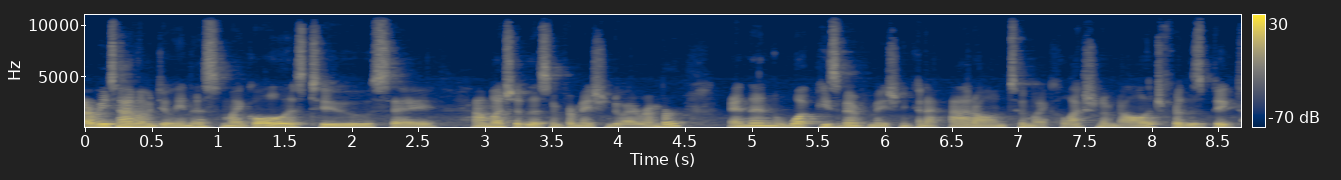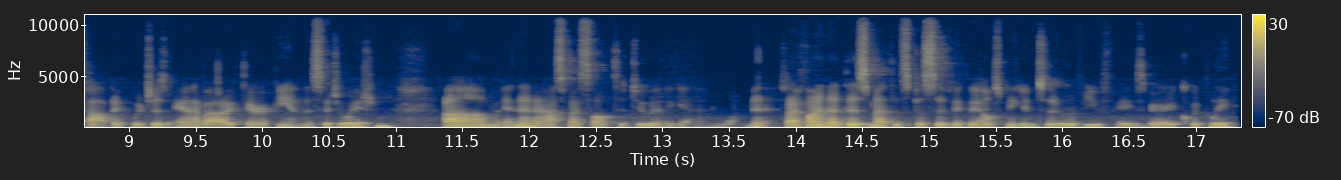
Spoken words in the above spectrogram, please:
every time I'm doing this, my goal is to say, how much of this information do I remember? And then what piece of information can I add on to my collection of knowledge for this big topic, which is antibiotic therapy in this situation? Um, and then ask myself to do it again in one minute. So I find that this method specifically helps me get into the review phase very quickly.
